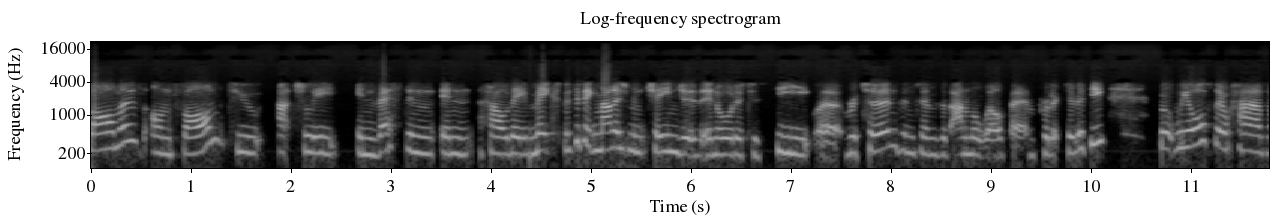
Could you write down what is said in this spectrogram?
farmers on farm to actually invest in, in how they make specific management changes in order to see uh, returns in terms of animal welfare and productivity. But we also have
